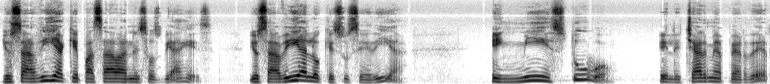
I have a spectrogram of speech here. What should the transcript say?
Yo sabía qué pasaba en esos viajes. Yo sabía lo que sucedía. En mí estuvo el echarme a perder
